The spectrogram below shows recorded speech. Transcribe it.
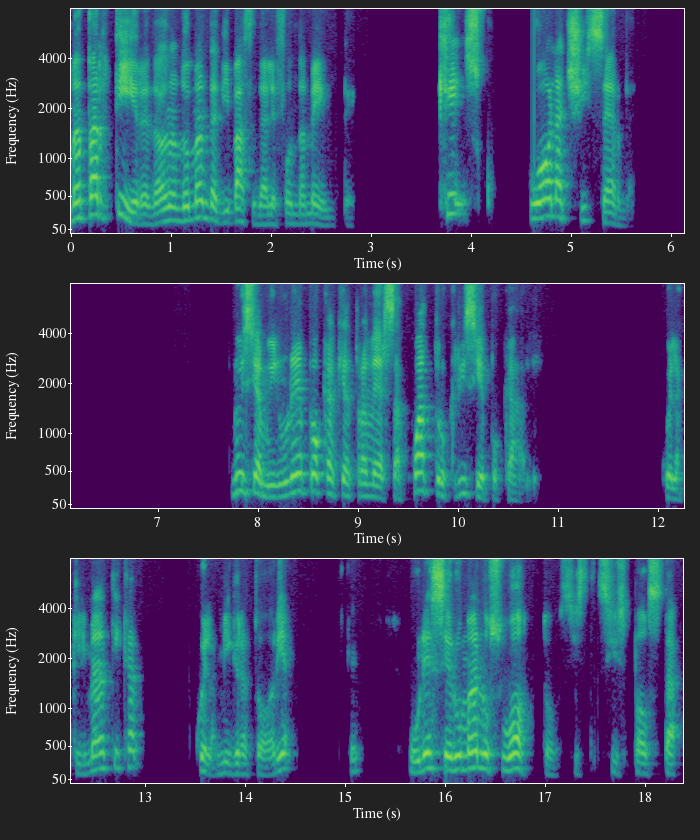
ma partire da una domanda di base dalle fondamenta. Che scuola ci serve? Noi siamo in un'epoca che attraversa quattro crisi epocali, quella climatica, quella migratoria, un essere umano su otto si, si sposta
